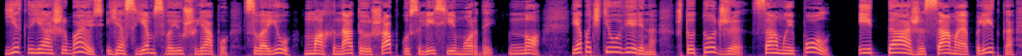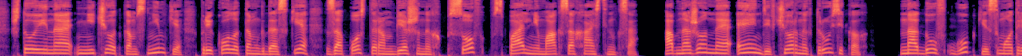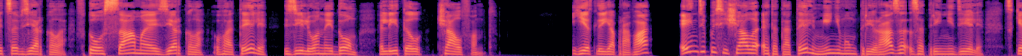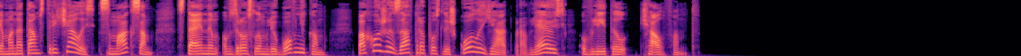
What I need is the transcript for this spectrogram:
Если я ошибаюсь, я съем свою шляпу, свою мохнатую шапку с лисьей мордой. Но я почти уверена, что тот же самый пол и та же самая плитка, что и на нечетком снимке, приколотом к доске за постером бешеных псов в спальне Макса Хастингса. Обнаженная Энди в черных трусиках надув губки, смотрится в зеркало, в то самое зеркало в отеле «Зеленый дом» Литл Чалфонд. Если я права, Энди посещала этот отель минимум три раза за три недели. С кем она там встречалась? С Максом? С тайным взрослым любовником? Похоже, завтра после школы я отправляюсь в Литл Чалфонд.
